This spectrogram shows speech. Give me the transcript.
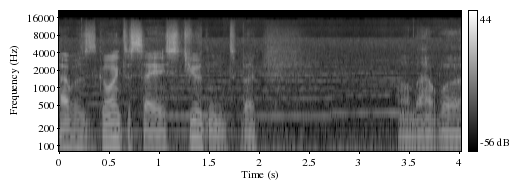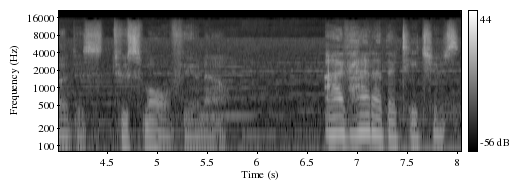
I was going to say student, but... Well, that word is too small for you now. I've had other teachers.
